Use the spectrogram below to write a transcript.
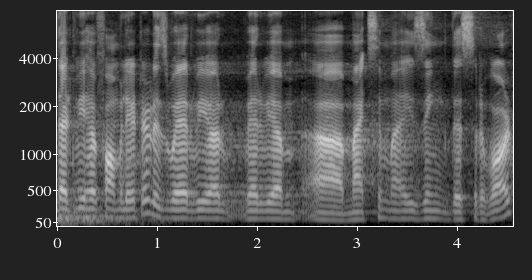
that we have formulated is where we are where we are uh, maximizing this reward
